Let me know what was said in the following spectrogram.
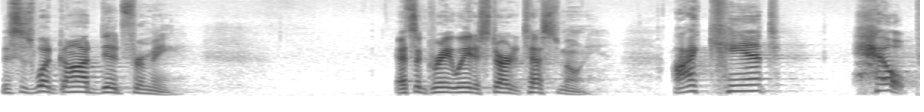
This is what God did for me. That's a great way to start a testimony. I can't help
